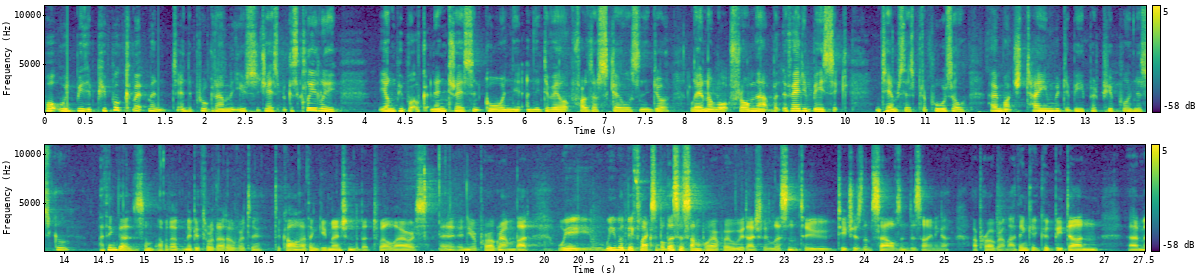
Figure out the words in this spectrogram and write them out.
What would be the pupil commitment in the programme that you suggest? Because clearly young people have got an interest and go and they, and they develop further skills and they do learn a lot from that. But the very basic in terms of this proposal, how much time would it be per pupil in the school? I think that some, oh, I would maybe throw that over to, to Colin. I think you mentioned about 12 hours uh, in your program, but we, we would be flexible. This is somewhere where we would actually listen to teachers themselves in designing a, a program. I think it could be done um,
